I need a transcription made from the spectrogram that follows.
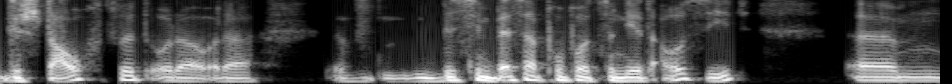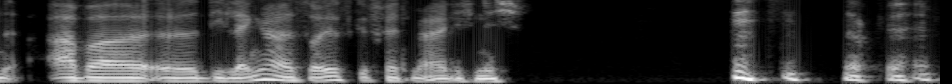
gestaucht wird oder, oder ein bisschen besser proportioniert aussieht. Ähm, aber äh, die Länge als solches gefällt mir eigentlich nicht. okay.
